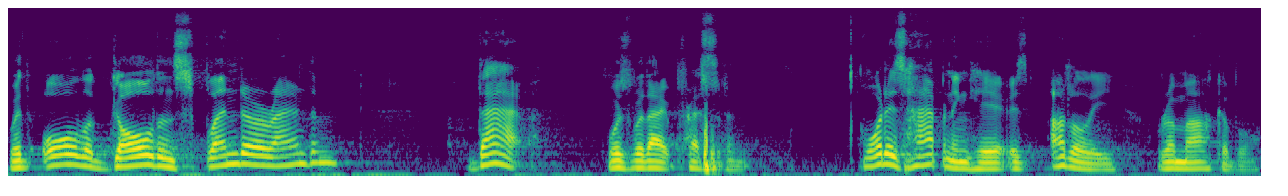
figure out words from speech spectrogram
with all the gold and splendor around them, that was without precedent. What is happening here is utterly remarkable.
